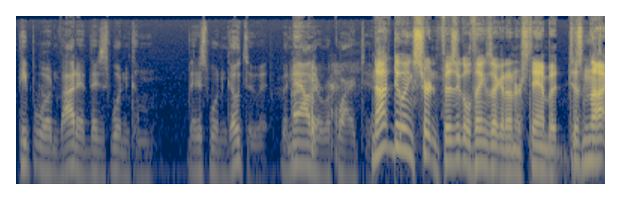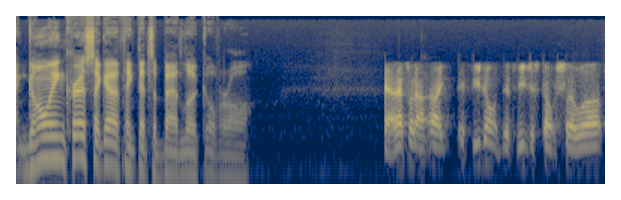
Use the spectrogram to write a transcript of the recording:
people were invited, they just wouldn't come, they just wouldn't go to it. But now they're required to. Not doing certain physical things I can understand, but just not going, Chris, I got to think that's a bad look overall. Yeah, that's what I like. If you don't, if you just don't show up,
